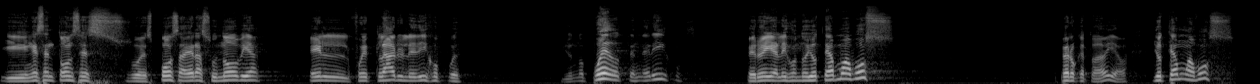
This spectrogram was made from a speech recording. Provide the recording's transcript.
Y en ese entonces su esposa era su novia. Él fue claro y le dijo, pues, yo no puedo tener hijos. Pero ella le dijo, no, yo te amo a vos. Espero que todavía, yo te amo a vos.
